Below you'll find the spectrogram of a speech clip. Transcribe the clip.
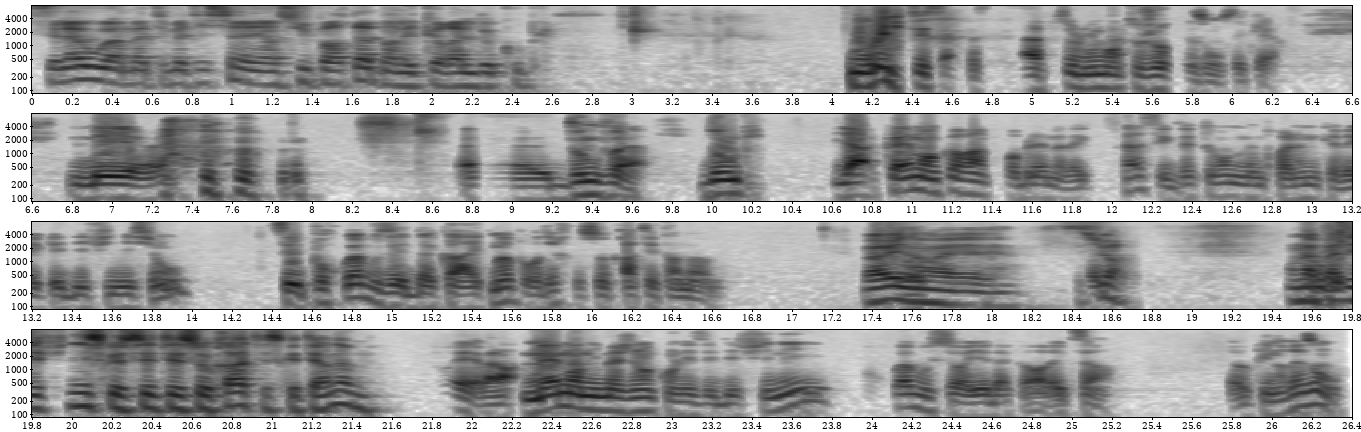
C'est là où un mathématicien est insupportable dans les querelles de couple. Oui, c'est ça. Absolument toujours raison, c'est clair. Mais euh, donc voilà. Donc il y a quand même encore un problème avec ça, c'est exactement le même problème qu'avec les définitions. C'est pourquoi vous êtes d'accord avec moi pour dire que Socrate est un homme. Bah oui, non, c'est sûr. On n'a pas défini ce que c'était Socrate et ce qu'était un homme. Ouais, alors même en imaginant qu'on les ait définis, pourquoi vous seriez d'accord avec ça? Il n'y a aucune raison.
